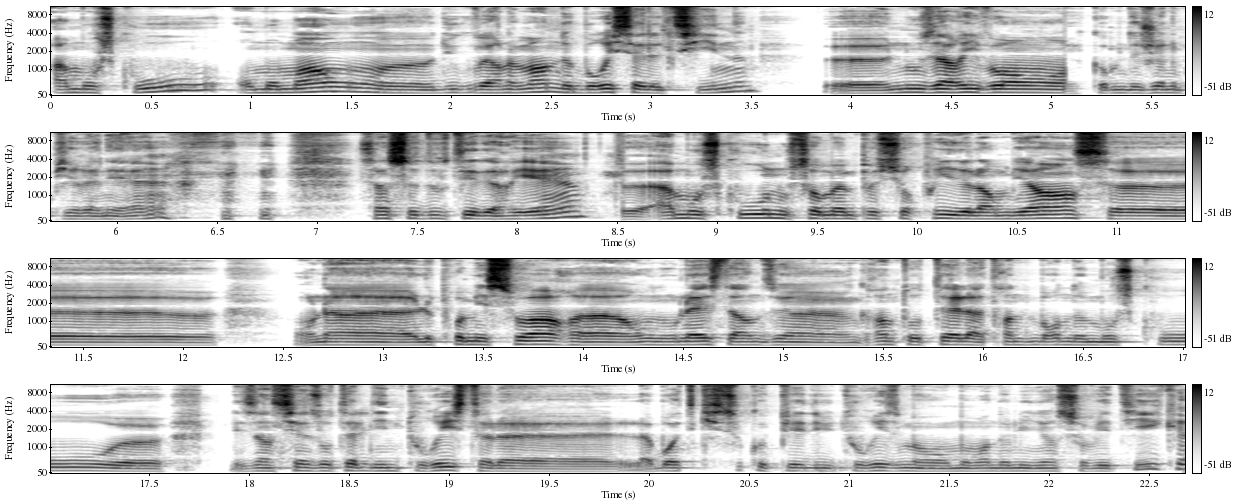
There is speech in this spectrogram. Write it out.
à Moscou, au moment euh, du gouvernement de Boris Eltsine. Nous arrivons comme des jeunes Pyrénéens, sans se douter de rien. Euh, à Moscou, nous sommes un peu surpris de l'ambiance. On a le premier soir, euh, on nous laisse dans un grand hôtel à 30 bornes de Moscou, euh, les anciens hôtels d'Intourist, la, la, boîte qui s'occupait du tourisme au moment de l'Union soviétique.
